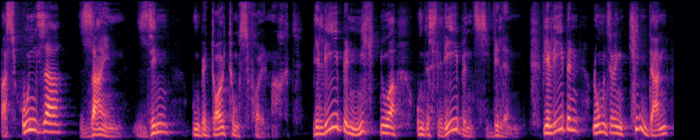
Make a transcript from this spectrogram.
was unser Sein sinn- und bedeutungsvoll macht. Wir leben nicht nur um des Lebens willen. Wir leben, um unseren Kindern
